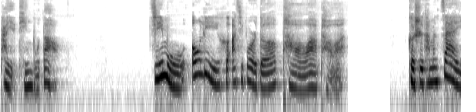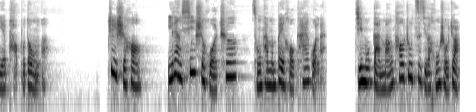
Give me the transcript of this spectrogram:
他也听不到。吉姆、欧利和阿奇波尔德跑啊跑啊，可是他们再也跑不动了。这时候，一辆新式火车从他们背后开过来。吉姆赶忙掏出自己的红手绢，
